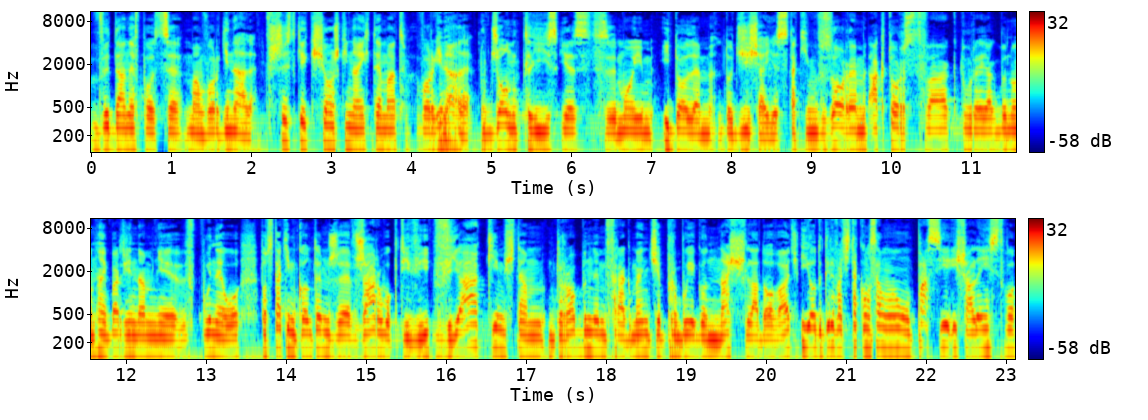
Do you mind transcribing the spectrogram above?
wydane w Polsce mam w oryginale. Wszystkie książki na ich temat w oryginale. John Cleese jest moim idolem do dzisiaj, jest takim wzorem aktorstwa, które jakby no najbardziej na mnie wpłynęło pod takim kątem, że w Żarłok TV w jakimś tam drobnym fragmencie próbuję go naśladować i odgrywać taką samą pasję i szaleństwo,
